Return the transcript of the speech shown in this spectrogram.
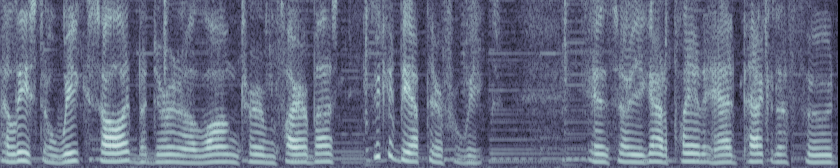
at least a week solid, but during a long-term fire bust, you could be up there for weeks. And so you got to plan ahead, pack enough food.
